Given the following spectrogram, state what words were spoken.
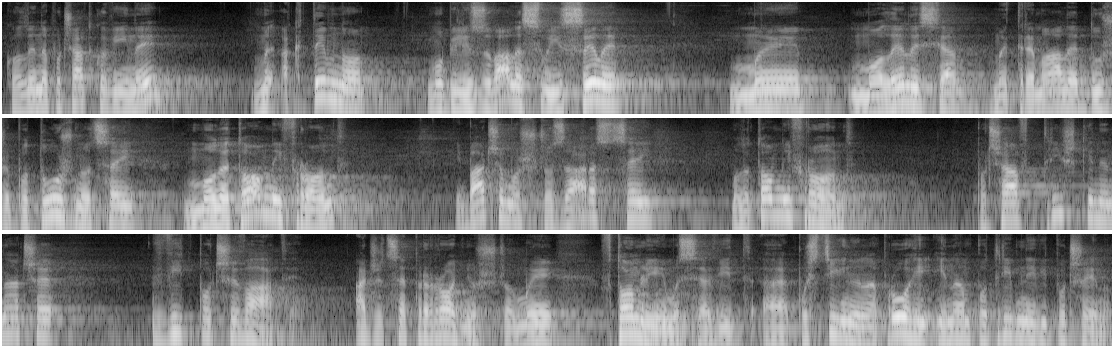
Коли на початку війни ми активно мобілізували свої сили, ми молилися, ми тримали дуже потужно цей молитовний фронт. І бачимо, що зараз цей молитовний фронт почав трішки неначе відпочивати. Адже це природньо, що ми втомлюємося від е, постійної напруги і нам потрібний відпочинок.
